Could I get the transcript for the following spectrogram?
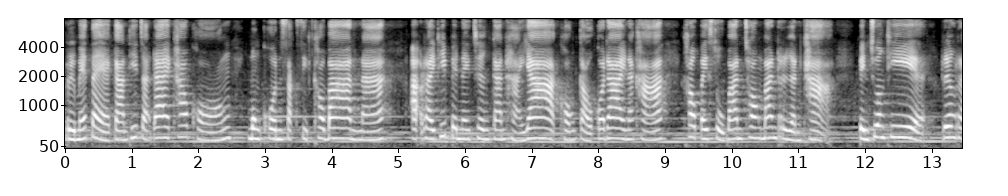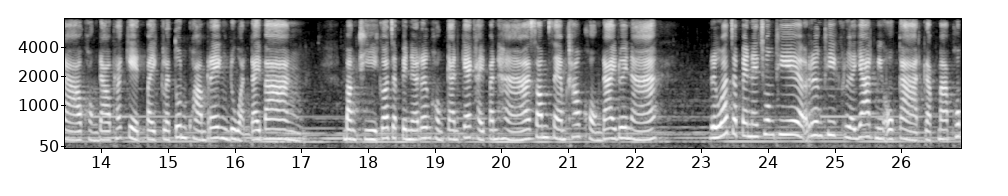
หรือแม้แต่การที่จะได้ข้าวของมงคลศักดิ์สิทธิ์เข้าบ้านนะ อะไรที่เป็นในเชิงการหายากของเก่าก็ได้นะคะ เข้าไปสู่บ้านช่องบ้านเรือนค่ะ เป็นช่วงที่เรื่องราวของดาวพระเกตไปกระตุ้นความเร่งด่วนได้บ้าง บางทีก็จะเป็นในเรื่องของการแก้ไขปัญหาซ่อมแซมข้าวของได้ด้วยนะ หรือว่าจะเป็นในช่วงที่เรื่องที่เครือญาติมีโอกาสกลับมาพบ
